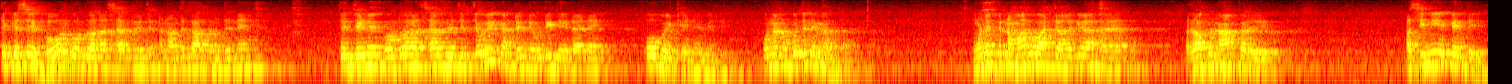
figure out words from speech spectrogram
ਤੇ ਕਿਸੇ ਹੋਰ ਗੁਰਦੁਆਰਾ ਸਾਹਿਬ ਦੇ ਵਿੱਚ ਆਨੰਦ ਕਾਰਜ ਹੁੰਦੇ ਨੇ ਤੇ ਜਿਹੜੇ ਗੁਰਦੁਆਰਾ ਸਾਹਿਬ ਦੇ ਵਿੱਚ 24 ਘੰਟੇ ਡਿਊਟੀ ਦੇ ਰਹੇ ਨੇ, ਉਹ ਬੈਠੇ ਨੇ ਵੇਲੇ ਉਹਨਾਂ ਨੂੰ ਕੁਝ ਨਹੀਂ ਮਿਲਦਾ। ਹੁਣ ਇੱਕ ਨਵਾਂ ਰਿਵਾਜ ਚੱਲ ਗਿਆ ਹੈ, ਰੱਬ ਨਾ ਕਰੇ। ਅਸੀਂ ਨਹੀਂ ਇਹ ਕਹਿੰਦੇ,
